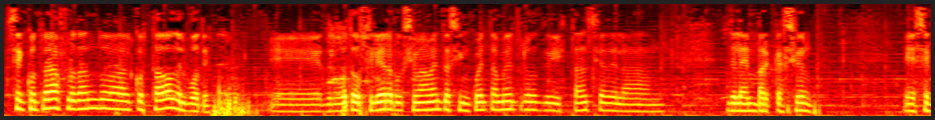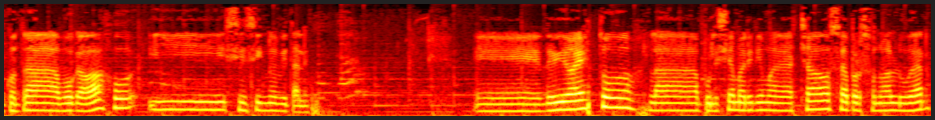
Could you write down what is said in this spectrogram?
se encontraba flotando al costado del bote, eh, del bote auxiliar aproximadamente a 50 metros de distancia de la, de la embarcación. Eh, se encontraba boca abajo y sin signos vitales. Eh, debido a esto, la Policía Marítima de Achao se apersonó al lugar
